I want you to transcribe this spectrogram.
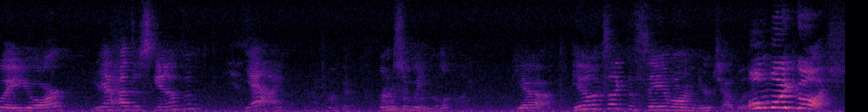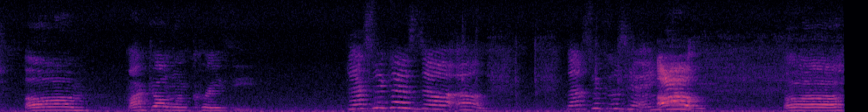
Wait, you are? Yeah. You have the skin of him? Yeah. I, Okay. Let me see what you look like. Yeah, he looks like the same on your tablet. Oh my gosh! Um, my drum went crazy. That's because the um. That's because the angle. Oh! Uh,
